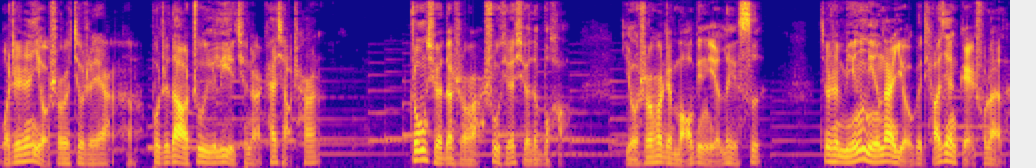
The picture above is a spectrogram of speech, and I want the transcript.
我这人有时候就这样啊，不知道注意力去哪儿开小差了。中学的时候啊，数学学的不好，有时候这毛病也类似，就是明明那儿有个条件给出来了，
